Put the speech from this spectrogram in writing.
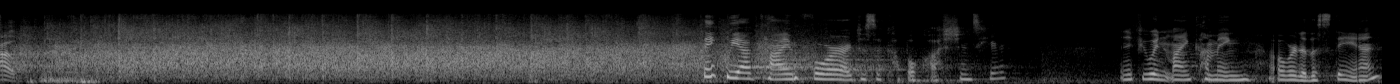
Oh. I think we have time for just a couple questions here. And if you wouldn't mind coming over to the stand.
